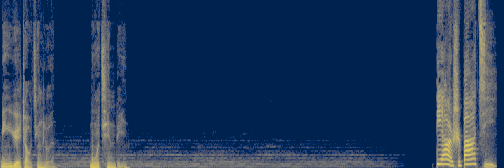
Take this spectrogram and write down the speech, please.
明月照经纶，木千林。第二十八集。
